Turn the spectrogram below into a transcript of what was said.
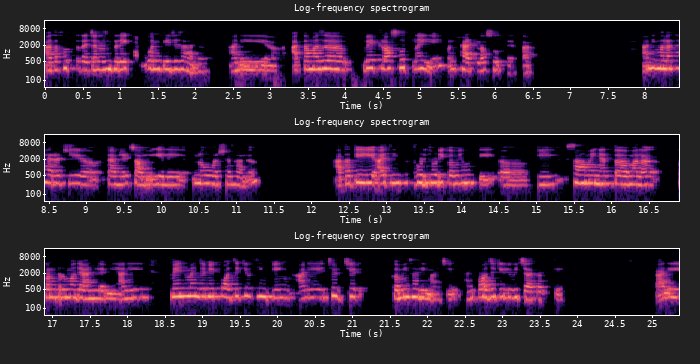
आता फक्त त्याच्यानंतर एक वन के जी झालं. आणि आता माझं वेट लॉस होत नाहीये पण फॅट लॉस होत आता. आणि मला थायरॉइडची टॅबलेट चालू गेले नऊ वर्ष झालं. आता ती आय थिंक थोडी थोडी कमी होती की सहा महिन्यात मला कंट्रोलमध्ये आणलंय मी. आणि मेन म्हणजे मी पॉझिटिव्ह थिंकिंग आणि चिडचिड कमी झाली माझी आणि पॉझिटिव्हली विचार करते. आणि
